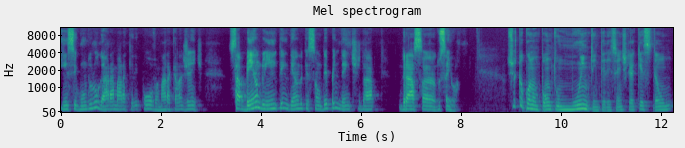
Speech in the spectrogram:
E, em segundo lugar, amar aquele povo, amar aquela gente, sabendo e entendendo que são dependentes da graça do Senhor. O senhor tocou num ponto muito interessante que é a questão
